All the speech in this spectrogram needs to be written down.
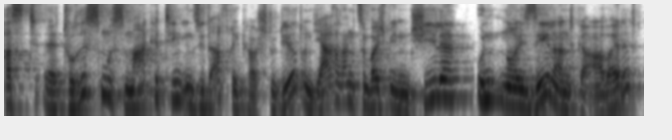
hast äh, Tourismus-Marketing in Südafrika studiert und jahrelang zum Beispiel in Chile und Neuseeland gearbeitet.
